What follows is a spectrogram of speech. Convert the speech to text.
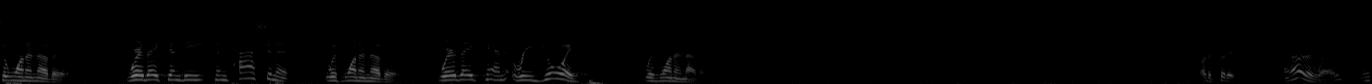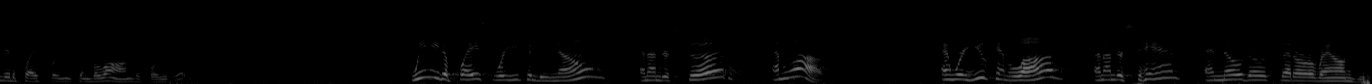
to one another, where they can be compassionate with one another, where they can rejoice with one another. Or to put it another way, we need a place where you can belong before you believe. We need a place where you can be known and understood and loved, and where you can love and understand and know those that are around you.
